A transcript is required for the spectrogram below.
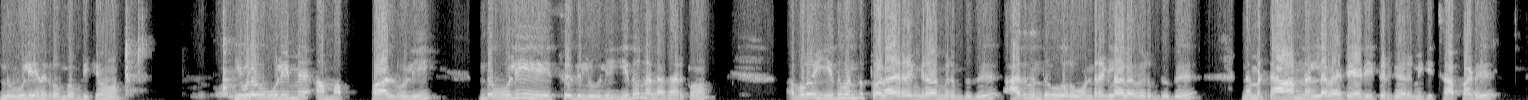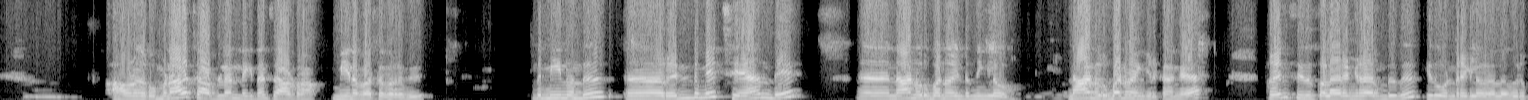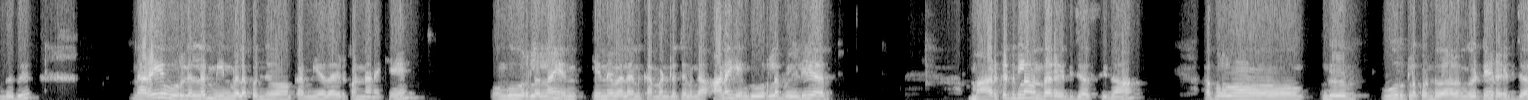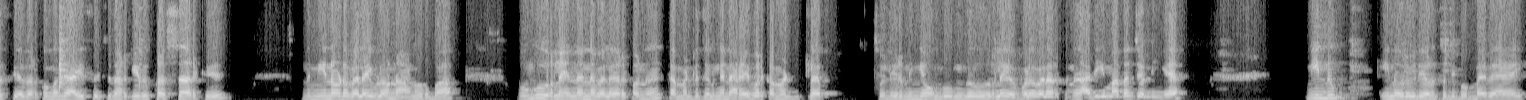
இந்த ஊழி எனக்கு ரொம்ப பிடிக்கும். இவ்வளவு ஊழியுமே ஆமாம் பால் ஊழி. இந்த ஊழி செதில் ஊழி இதுவும் நல்லா தான் இருக்கும். அப்புறம் இது வந்து தொள்ளாயிரம் கிராம் இருந்தது. அது வந்து ஒரு ஒன்றரை கிலோ அளவு இருந்தது. நம்ம டாம் நல்லா வேட்டையாடிட்டு இருக்காரு. இன்னைக்கு சாப்பாடு. அவனை ரொம்ப நாள் சாப்பிடல இன்னைக்கு தான் சாப்பிட்றான். மீனை பார்த்த பிறகு. இந்த மீன் வந்து ரெண்டுமே சேர்ந்தே நானூறுபான்னு வாங்கிட்டு இருந்தீங்களோ நானூறுபான்னு வாங்கியிருக்காங்க. ஃப்ரெண்ட்ஸ் இது தொள்ளாயிரம் கிராம் இருந்தது. இது ஒன்றரை கிலோ அளவு இருந்தது. நிறைய ஊர்களில் மீன் விலை கொஞ்சம் கம்மியாக தான் இருக்கும்னு நினைக்கிறேன். உங்க ஊர்ல எல்லாம் என்- என்ன விலைன்னு கமெண்ட்ல சொல்லுங்க. ஆனா எங்க ஊர்ல வெளியே மார்க்கெட்டுக்குலாம் வந்தா ரேட் ஜாஸ்தி தான் அப்புறம் இங்க ஊருக்குள்ள கொண்டு வரவங்ககிட்டயும் ரேட் ஜாஸ்தியா தான் இருக்கும். கொஞ்சம் ஐஸ் வச்சு தான் இருக்கு. இது ஃப்ரெஷ்ஷா இருக்கு. இந்த மீனோட விலை இவ்வளவு நானூறுபா. உங்க ஊர்ல என்னென்ன விலை இருக்குன்னு கமெண்ட்ல சொல்லுங்க. நிறைய பேர் கமெண்ட்ல சொல்லியிருந்தீங்க. உங்க உங்க ஊர்ல எவ்வளவு விலை இருக்குன்னு அதிகமா தான் சொன்னீங்க. மீண்டும் இன்னொரு வீடியோவில் சொல்லிப்போம் பை பாய்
